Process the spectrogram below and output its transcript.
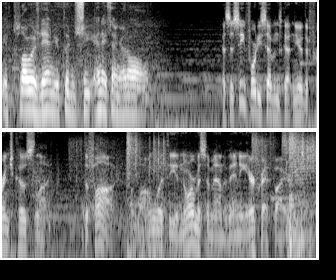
it closed in, you couldn't see anything at all. As the C-47s got near the French coastline, the fog, along with the enormous amount of anti-aircraft fire,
